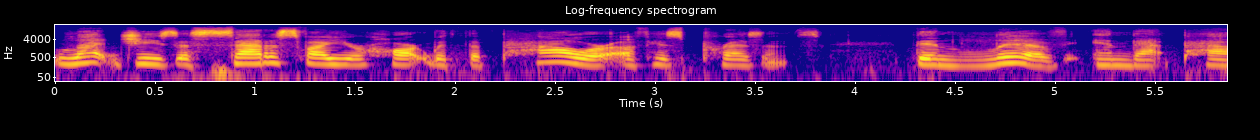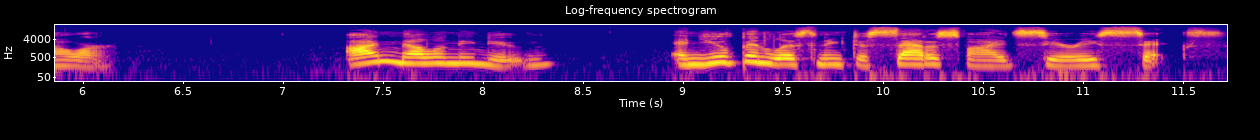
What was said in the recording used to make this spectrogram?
Let Jesus satisfy your heart with the power of His presence. Then live in that power. I'm Melanie Newton, and you've been listening to Satisfied Series 6.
